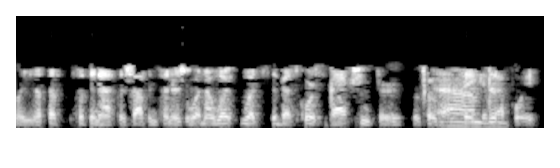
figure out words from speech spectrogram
or you know something at the shopping centers or whatnot, what what's the best course of action for, for folks to take um, at that point?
